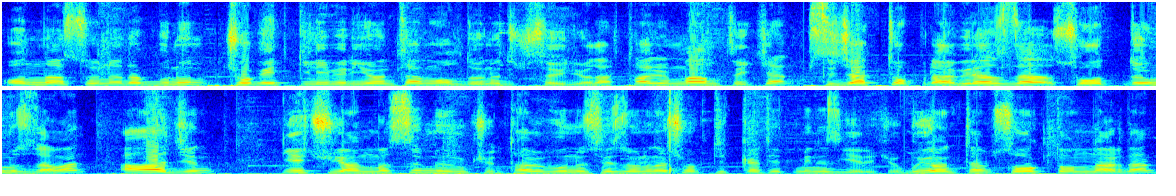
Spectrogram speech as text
Ondan sonra da bunun çok etkili bir yöntem olduğunu söylüyorlar. Tabii mantıken sıcak toprağı biraz daha soğuttuğumuz zaman ağacın geç uyanması mümkün. Tabii bunun sezonuna çok dikkat etmeniz gerekiyor. Bu yöntem soğuk donlardan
